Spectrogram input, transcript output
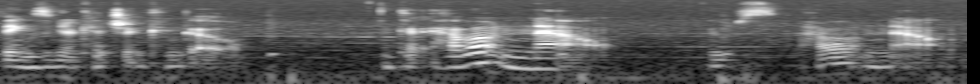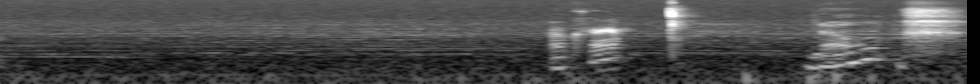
things in your kitchen can go. Okay, how about now? Oops, how about now? Okay. No.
